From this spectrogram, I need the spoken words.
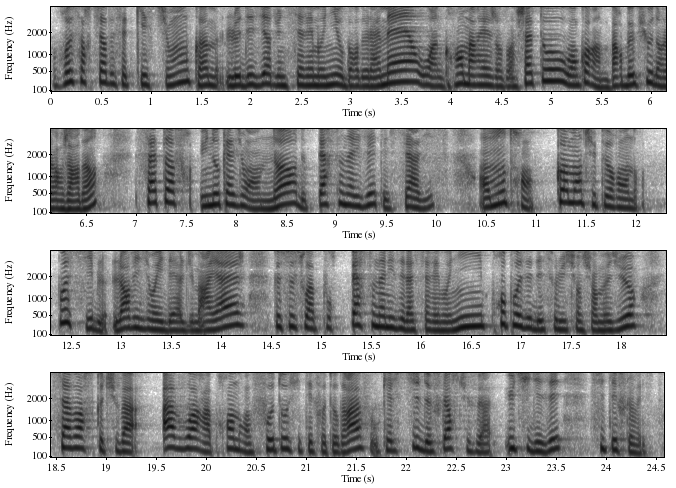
ressortir de cette question, comme le désir d'une cérémonie au bord de la mer, ou un grand mariage dans un château, ou encore un barbecue dans leur jardin. Ça t'offre une occasion en or de personnaliser tes services en montrant comment tu peux rendre possible leur vision idéale du mariage, que ce soit pour personnaliser la cérémonie, proposer des solutions sur mesure, savoir ce que tu vas avoir à prendre en photo si tu es photographe ou quel style de fleurs tu vas utiliser si tu fleuriste.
